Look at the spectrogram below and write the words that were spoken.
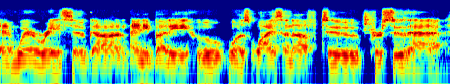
and where rates have gone, anybody who was wise enough to pursue that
